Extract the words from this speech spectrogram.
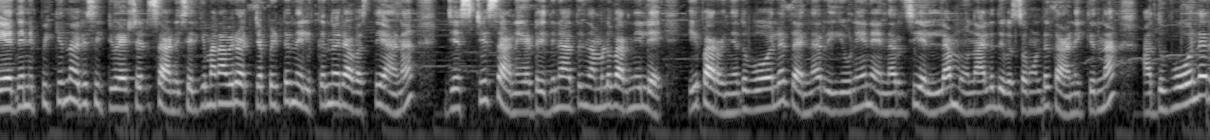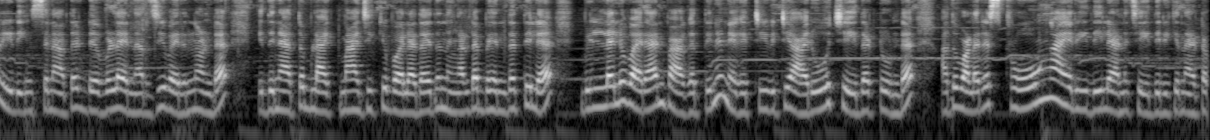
വേദനിപ്പിക്കുന്ന ഒരു സിറ്റുവേഷൻസ് ആണ്. ശരിക്കും പറഞ്ഞാൽ അവർ ഒറ്റപ്പെട്ട് നിൽക്കുന്ന ഒരു അവസ്ഥയാണ് ജസ്റ്റിസ് ആണ് കേട്ടോ. ഇതിനകത്ത് നമ്മൾ പറഞ്ഞില്ലേ ഈ പറഞ്ഞതുപോലെ തന്നെ റീയൂണിയൻ എനർജി എല്ലാം മൂന്നാൽ ദിവസം കൊണ്ട് കാണിക്കുന്ന അതുപോലെ റീഡിങ്സിനകത്ത് ഡെവിൾ എനർജി വരുന്നുണ്ട്. ഇതിനകത്ത് ബ്ലാക്ക് മാജിക്ക് പോലെ അതായത് നിങ്ങളുടെ ബന്ധത്തിൽ വിള്ളൽ വരാൻ പാകത്തിന് നെഗറ്റിവിറ്റി ആരോ ചെയ്തിട്ടുണ്ട്. അത് വളരെ സ്ട്രോങ് ആയ രീതിയിലാണ് ചെയ്തിരിക്കുന്നത് കേട്ടോ.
